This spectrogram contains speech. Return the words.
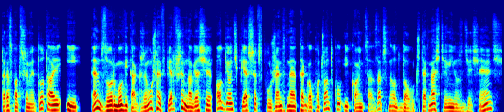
Teraz patrzymy tutaj i ten wzór mówi tak, że muszę w pierwszym nawiasie odjąć pierwsze współrzędne tego początku i końca. Zacznę od dołu. 14 minus 10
